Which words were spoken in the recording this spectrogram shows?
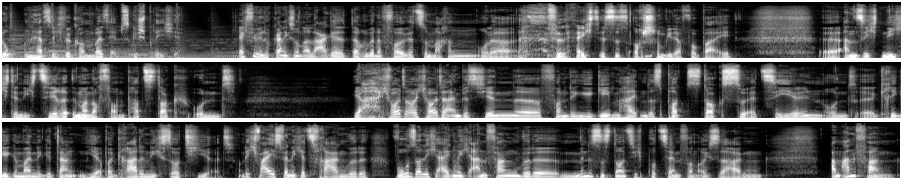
Hallo und herzlich willkommen bei Selbstgespräche. Ja, ich fühle mich noch gar nicht so in der Lage, darüber eine Folge zu machen oder vielleicht ist es auch schon wieder vorbei. Äh, an sich nicht, denn ich zehre immer noch vom Podstock und ja, ich wollte euch heute ein bisschen äh, von den Gegebenheiten des Podstocks zu erzählen und äh, kriege meine Gedanken hier aber gerade nicht sortiert. Und ich weiß, wenn ich jetzt fragen würde, wo soll ich eigentlich anfangen, würde mindestens 90 Prozent von euch sagen, am Anfang.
